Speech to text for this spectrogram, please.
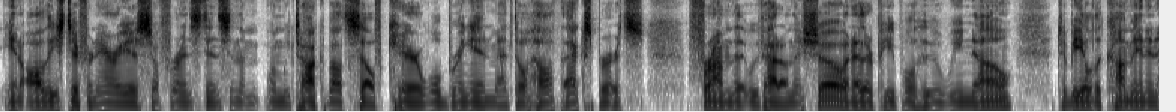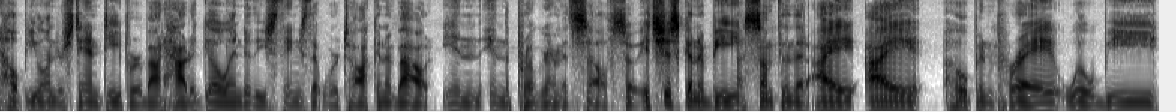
in all these different areas. So, for instance, in the, when we talk about self care, we'll bring in mental health experts from that we've had on the show and other people who we know to be able to come in and help you understand deeper about how to go into these things that we're talking about in in the program itself. So, it's just going to be something that I I hope and pray will be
